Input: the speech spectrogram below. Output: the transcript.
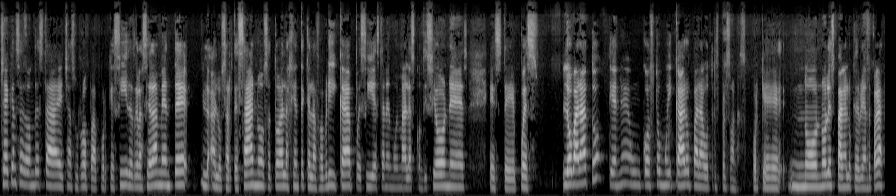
chéquense dónde está hecha su ropa, porque sí, desgraciadamente a los artesanos, a toda la gente que la fabrica, pues sí están en muy malas condiciones, este, pues lo barato tiene un costo muy caro para otras personas porque no, no les pagan lo que deberían de pagar.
